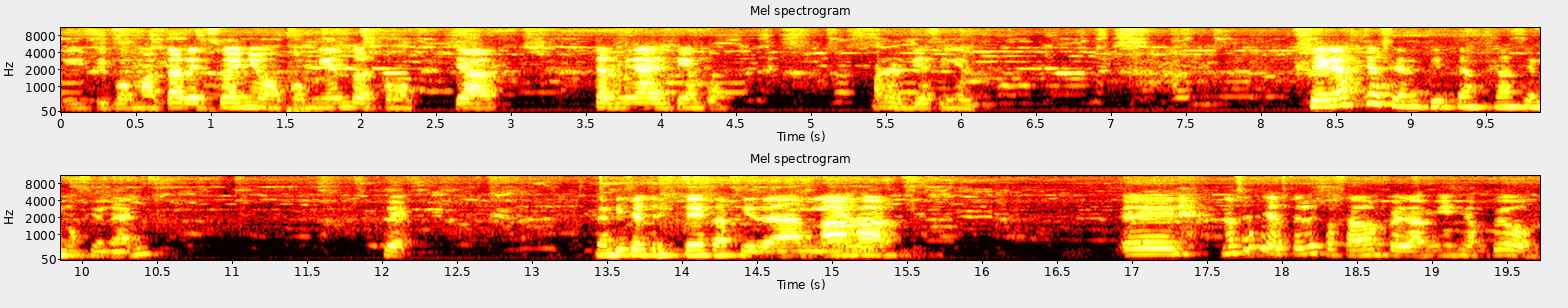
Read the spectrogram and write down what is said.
Y tipo, matar el sueño comiendo es como ya terminar el tiempo para el día siguiente. ¿Llegaste a sentir cansancio emocional? Sí. ¿Sentiste tristeza, ansiedad, miedo? Ajá. Eh, no sé si a ustedes les pasaron, pero a mí, ejemplo,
